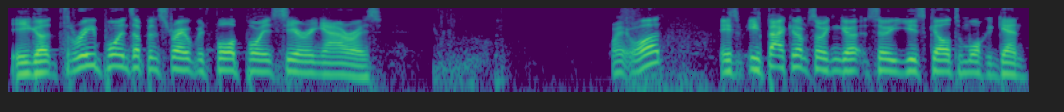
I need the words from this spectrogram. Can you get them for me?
he got three points up and straight with four points searing arrows. Wait, what? He's, he's backing up so he can go so use Skeleton Walk again.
